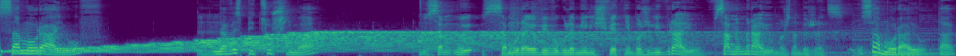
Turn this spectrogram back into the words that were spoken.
samurajów na wyspie Tsushima No, sam, samurajowie w ogóle mieli świetnie, bo żyli w raju. W samym raju, można by rzec. Samuraju, tak.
